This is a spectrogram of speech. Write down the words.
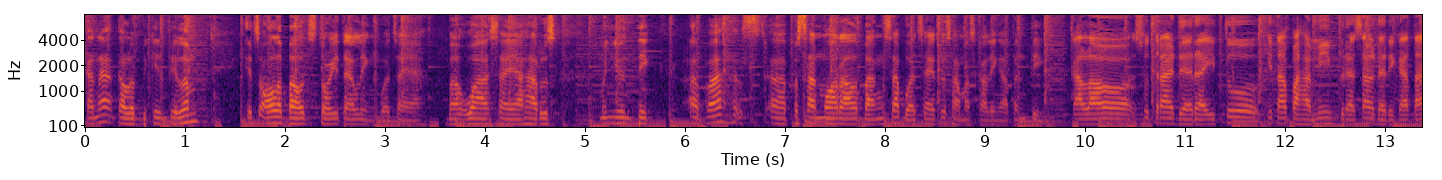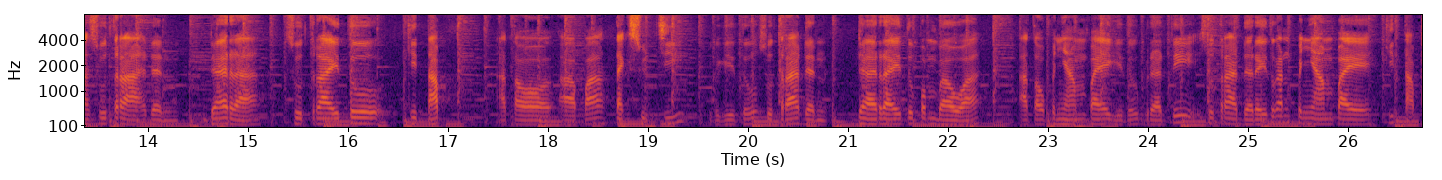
karena kalau bikin film it's all about storytelling buat saya. Bahwa saya harus menyuntik apa uh, pesan moral bangsa buat saya itu sama sekali nggak penting. Kalau sutradara itu kita pahami berasal dari kata sutra dan dara. Sutra itu kitab atau apa teks suci begitu sutra dan dara itu pembawa atau penyampai gitu. Berarti sutradara itu kan penyampai kitab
